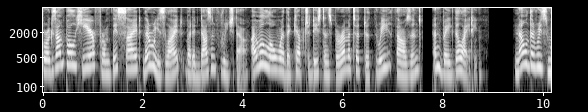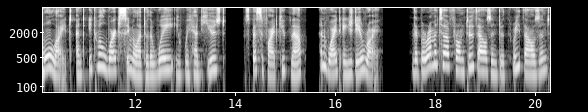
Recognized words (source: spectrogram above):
For example, here from this side there is light, but it doesn't reach there. I will lower the capture distance parameter to 3000 and bake the lighting. Now there is more light and it will work similar to the way if we had used specified cube map and white HDRI. The parameter from 2000 to 3000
